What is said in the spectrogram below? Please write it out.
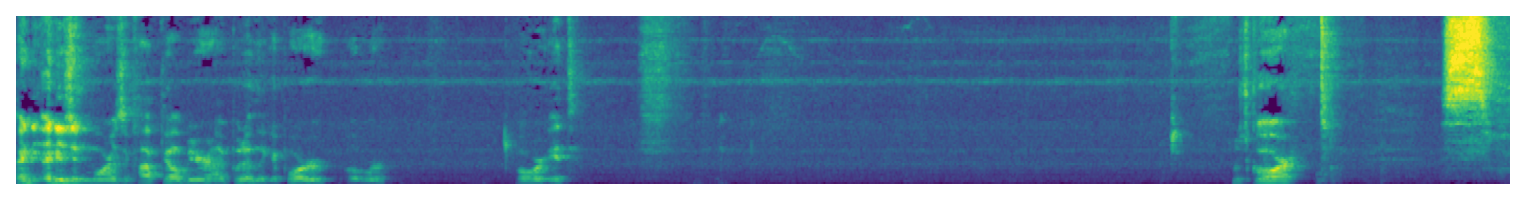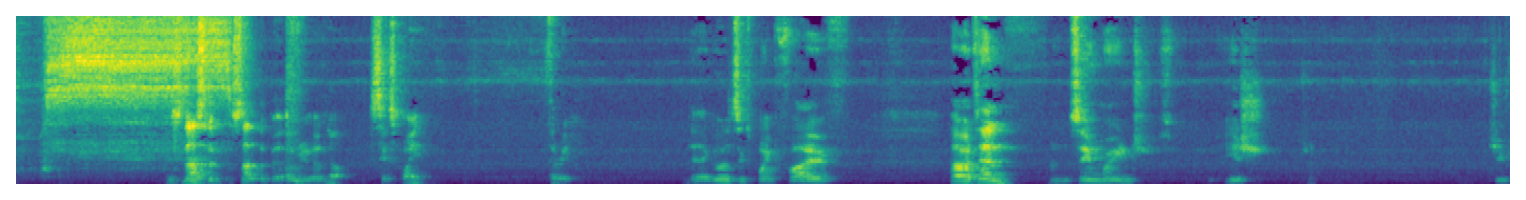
I'd, I'd use it more as a cocktail beer. I put it like a pour over over it. Score. It's not the it's not the best. No, six point three. Yeah, go to six point five out of ten. Same range ish. Cheers.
